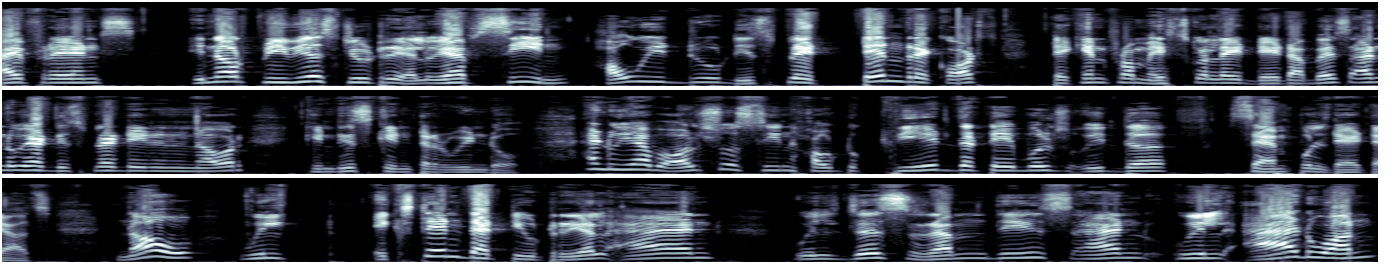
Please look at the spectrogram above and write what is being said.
Hi friends, in our previous tutorial we have seen how we do display 10 records taken from SQLite database and we have displayed it in our Tkinter window. And we have also seen how to create the tables with the sample data. Now we'll extend that tutorial and we'll just run this and we'll add one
